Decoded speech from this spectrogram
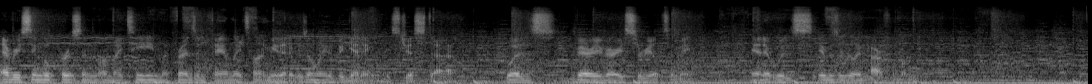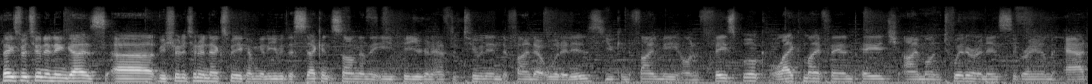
every single person on my team, my friends and family telling me that it was only the beginning, it's just uh, was very, very surreal to me. And it was, it was a really powerful moment. Thanks for tuning in, guys. Uh, be sure to tune in next week. I'm going to give you the second song on the EP. You're going to have to tune in to find out what it is. You can find me on Facebook, like my fan page. I'm on Twitter and Instagram at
